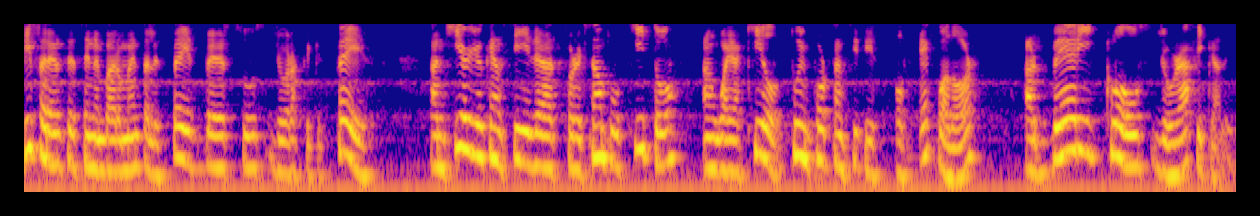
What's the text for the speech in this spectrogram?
differences in environmental space versus geographic space. And here you can see that, for example, Quito and Guayaquil, two important cities of Ecuador, are very close geographically.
